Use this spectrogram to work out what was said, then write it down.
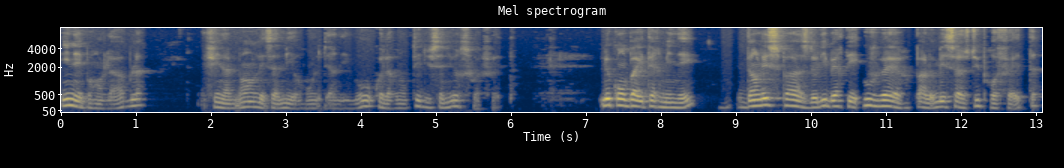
inébranlable. Finalement, les amis auront le dernier mot, que la volonté du Seigneur soit faite. Le combat est terminé. Dans l'espace de liberté ouvert par le message du prophète,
